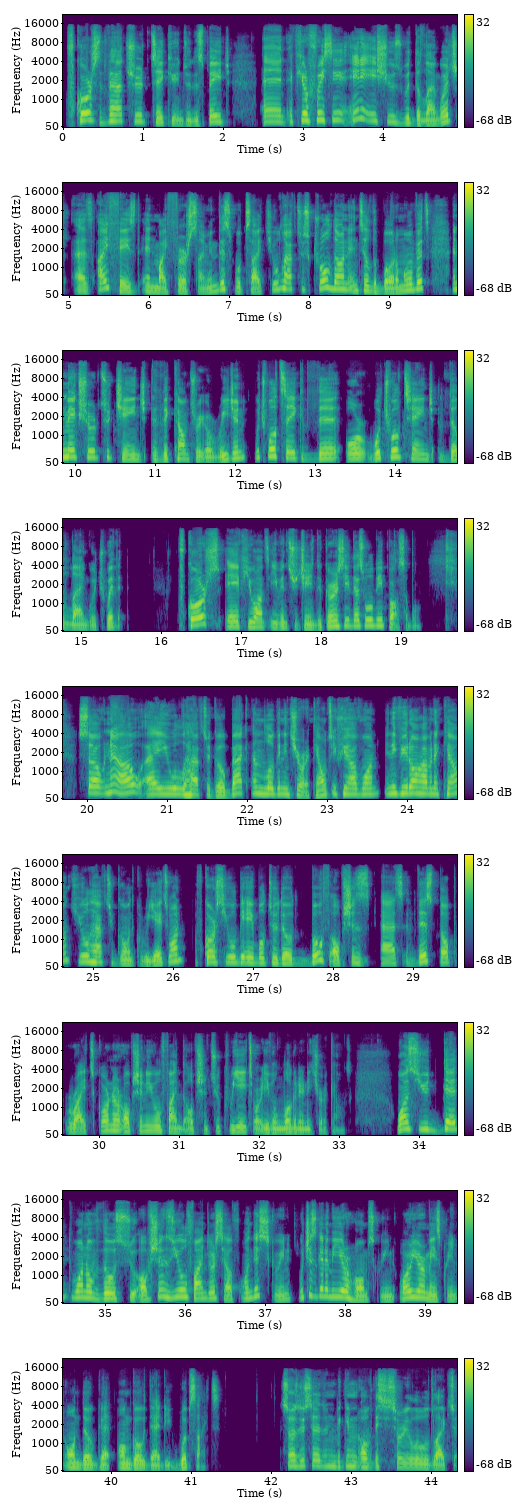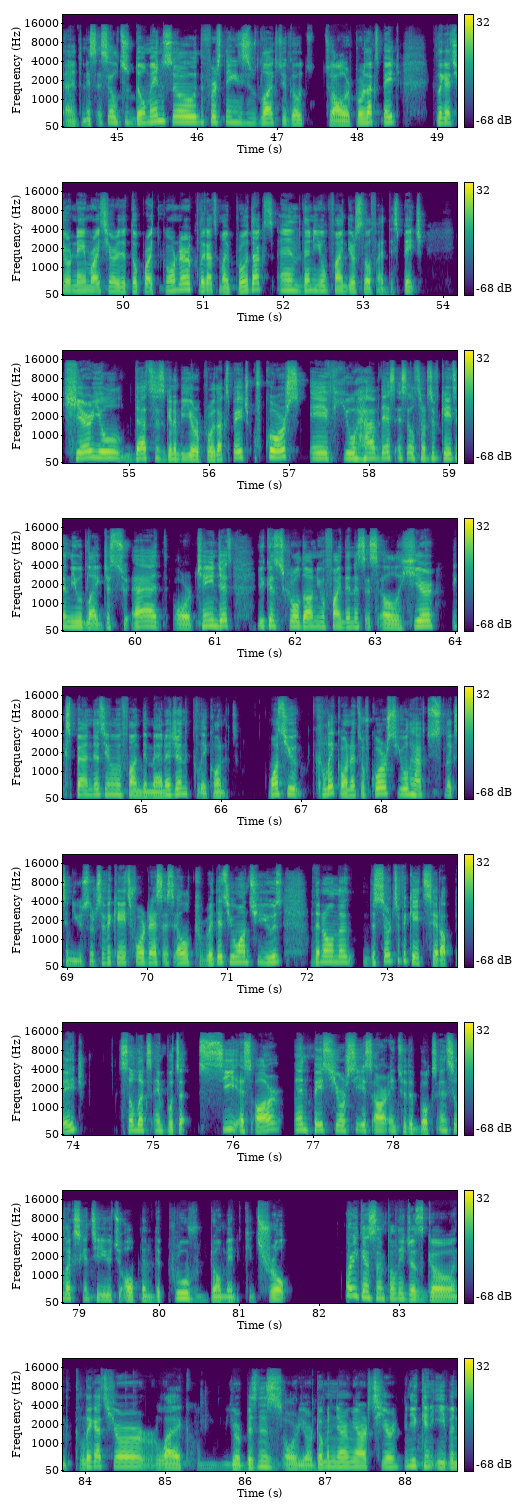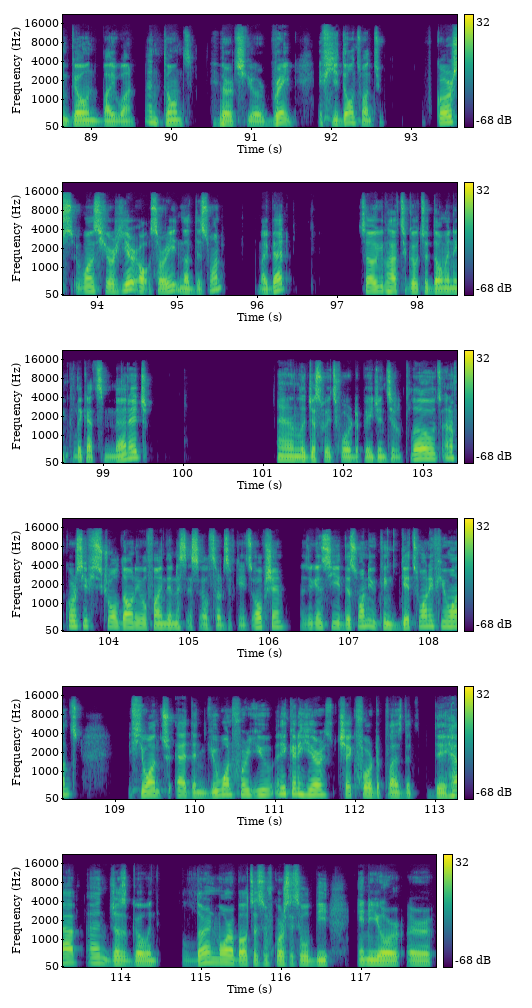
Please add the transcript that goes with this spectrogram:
Of course, that should take you into this page. And if you're facing any issues with the language, as I faced in my first time in this website, you'll have to scroll down until the bottom of it and make sure to change the country or region, which will take the or which will change the language with it. Of course, if you want even to change the currency, this will be possible. So now uh, you will have to go back and log in into your account if you have one. And if you don't have an account, you'll have to go and create one. Of course, you will be able to do both options as this top right corner option, you will find the option to create or even log in into your account. Once you did one of those two options, you'll find yourself on this screen, which is going to be your home screen or your main screen on the on GoDaddy website. So as you said in the beginning of this tutorial, we would like to add an SSL to domain. So the first thing is you would like to go to our products page, click at your name right here at the top right corner, click at my products, and then you'll find yourself at this page. Here you'll that is gonna be your products page. Of course, if you have the SSL certificate and you would like just to add or change it, you can scroll down, you'll find an SSL here, expand it, you'll find the manage and click on it. Once you click on it, of course, you'll have to select a new certificate for the SSL credit you want to use. Then on the, the certificate setup page, select input CSR and paste your CSR into the box and select continue to open the prove domain control. Or you can simply just go and click at your like your business or your domain name right here and you can even go and buy one and don't hurt your brain if you don't want to. Of course, once you're here, oh sorry, not this one, my bad. So you'll have to go to click at manage. And let's just wait for the page until it loads. And of course, if you scroll down, you will find the SSL certificates option. As you can see, this one, you can get one if you want. If you want to add a new one for you, and you can here check for the plans that they have and just go and learn more about this. Of course, this will be in your uh,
